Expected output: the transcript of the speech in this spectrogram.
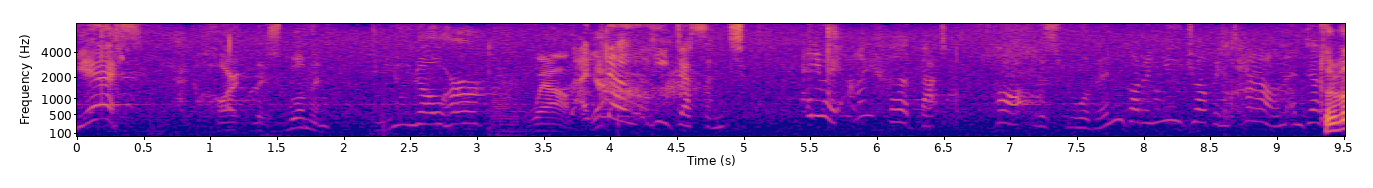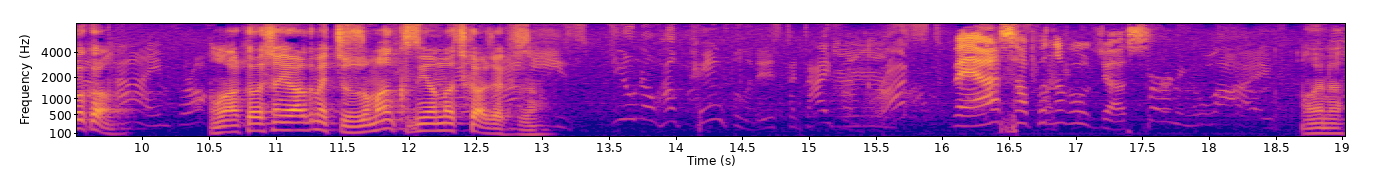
yes. That heartless woman. Do you know her? Well, yeah. No, he doesn't. Dur bakalım. Onun arkadaşına yardım edeceğiz o zaman. Kızın yanına çıkaracak bizi. Rust? Veya sapını bulacağız. Aynen.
